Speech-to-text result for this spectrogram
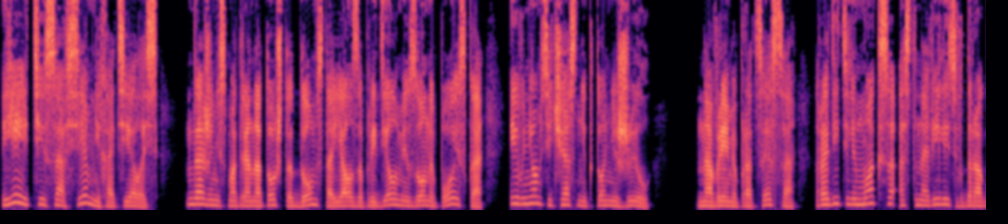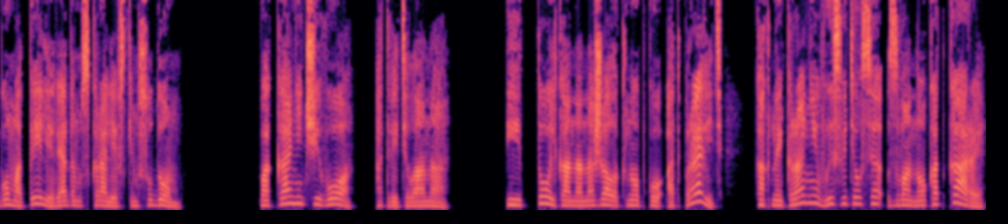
ей идти совсем не хотелось, даже несмотря на то, что дом стоял за пределами зоны поиска, и в нем сейчас никто не жил. На время процесса родители Макса остановились в дорогом отеле рядом с Королевским судом. «Пока ничего», — ответила она. И только она нажала кнопку «Отправить», как на экране высветился звонок от Кары.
